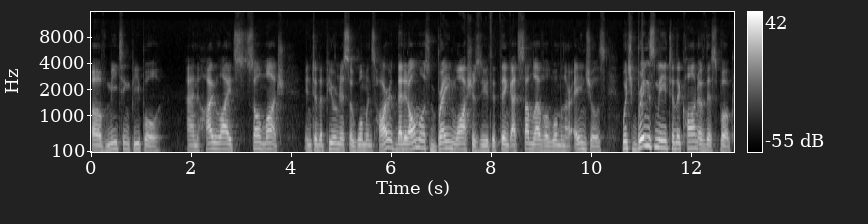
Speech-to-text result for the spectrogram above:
of meeting people and highlights so much into the pureness of woman's heart that it almost brainwashes you to think at some level women are angels, which brings me to the con of this book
